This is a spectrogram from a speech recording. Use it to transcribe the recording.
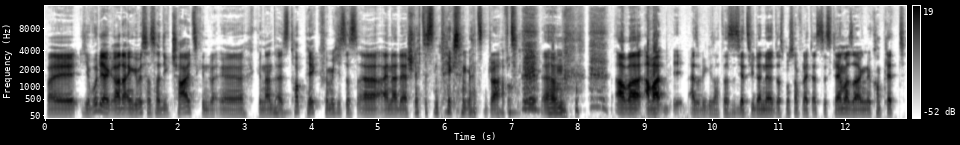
weil hier wurde ja gerade ein gewisser Sadiq Charles gen äh, genannt als Top-Pick. Für mich ist das äh, einer der schlechtesten Picks im ganzen Draft. Ähm, aber, aber, also wie gesagt, das ist jetzt wieder eine, das muss man vielleicht als Disclaimer sagen, eine komplett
